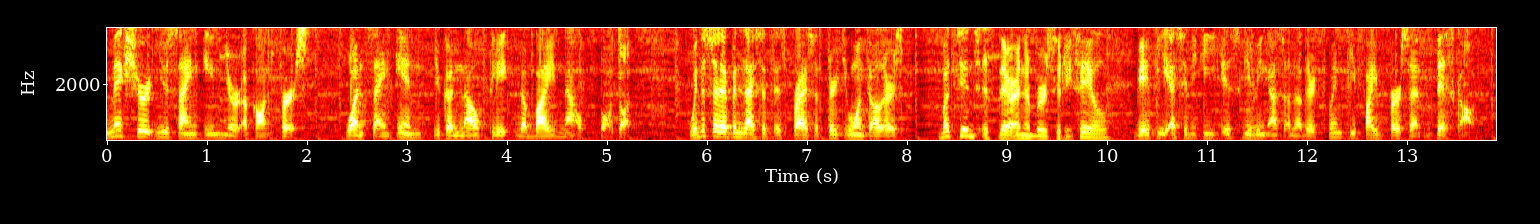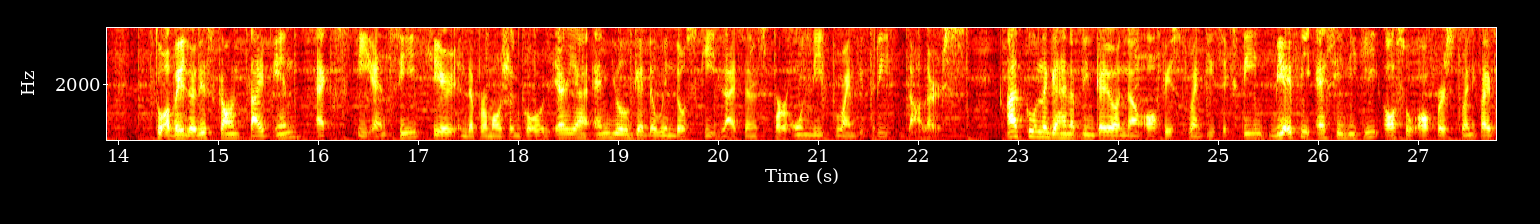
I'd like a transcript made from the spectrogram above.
make sure you sign in your account first. Once signed in, you can now click the Buy Now button. Windows 11 license is priced at $31, but since it's their anniversary sale, VIP SCDK is giving us another 25% discount. To avail the discount, type in XTNC here in the promotion code area and you'll get the Windows Key license for only $23. At kung naghahanap din kayo ng Office 2016, BIP SCD also offers 25%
